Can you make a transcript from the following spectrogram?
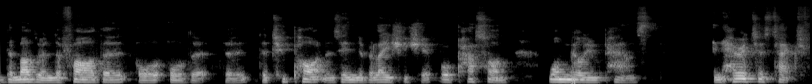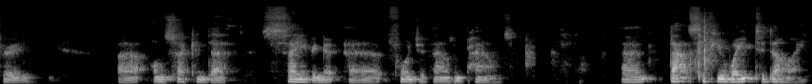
the mother and the father or, or the, the, the two partners in the relationship will pass on 1 million pounds inheritance tax free uh, on second death saving uh, 400,000 pounds. And that's if you wait to die.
